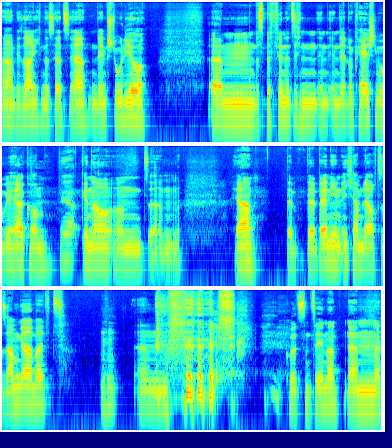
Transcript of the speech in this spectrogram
ja, wie sage ich denn das jetzt? Ja, in dem Studio, ähm, das befindet sich in, in, in der Location, wo wir herkommen. Ja, Genau, und ähm, ja, der, der Benny und ich haben da auch zusammengearbeitet. Mhm. Ähm, kurz zum Thema. Ähm,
